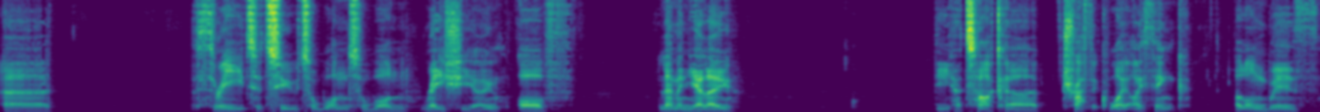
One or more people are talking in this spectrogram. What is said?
uh, 3 to 2 to 1 to 1 ratio of lemon yellow, the Hataka traffic white I think, along with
